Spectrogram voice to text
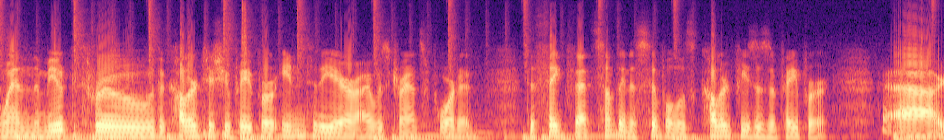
when the mute threw the colored tissue paper into the air, I was transported to think that something as simple as colored pieces of paper uh,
